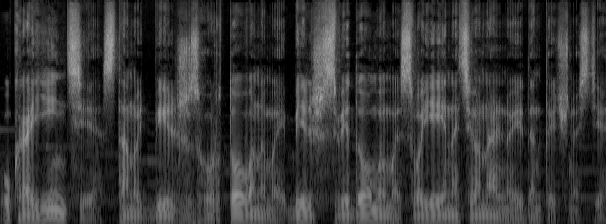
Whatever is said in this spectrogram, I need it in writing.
українці стануть більш згуртованими, більш свідомими своєї національної ідентичності.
